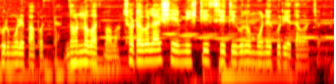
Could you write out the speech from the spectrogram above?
কুরমুরে পাপড়টা। ধন্যবাদ মামা। ছোটবেলার সেই মিষ্টি স্মৃতিগুলো মনে করিয়ে দেওয়ার জন্য।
